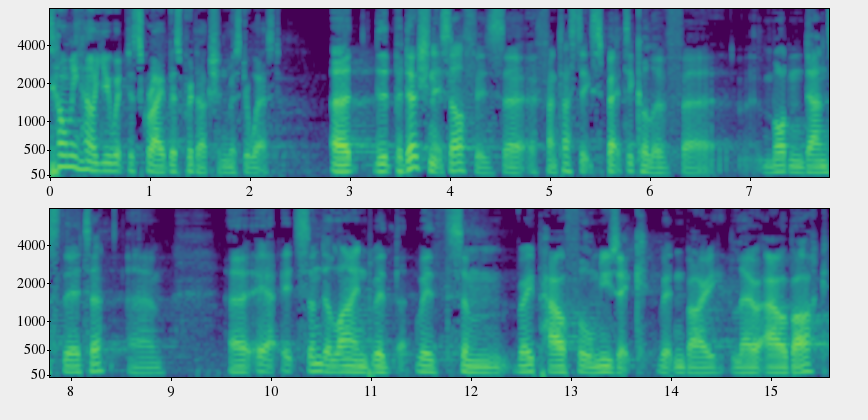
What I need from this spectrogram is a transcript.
Tell me how you would describe this production, Mr. West. Uh, the production itself is uh, a fantastic spectacle of uh, modern dance theatre. Um, uh, it, it's underlined with, with some very powerful music written by Lera Auerbach,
